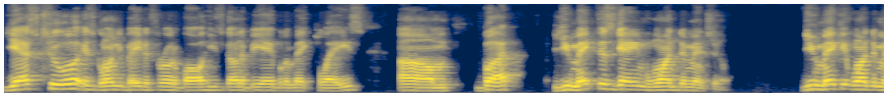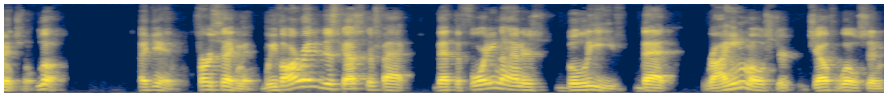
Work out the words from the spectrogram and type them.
Yes, Tua is going to be able to throw the ball. He's going to be able to make plays. Um, but you make this game one dimensional. You make it one dimensional. Look, again, first segment, we've already discussed the fact that the 49ers believe that Raheem Mostert, Jeff Wilson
